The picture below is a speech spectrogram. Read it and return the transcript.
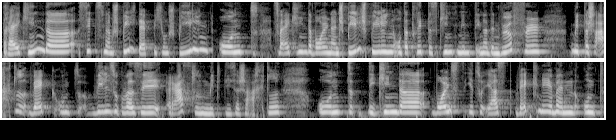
Drei Kinder sitzen am Spielteppich und spielen und zwei Kinder wollen ein Spiel spielen und ein drittes Kind nimmt ihnen den Würfel mit der Schachtel weg und will so quasi rasseln mit dieser Schachtel. Und die Kinder wollen es ihr zuerst wegnehmen und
